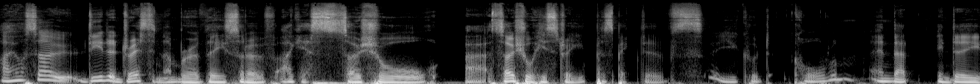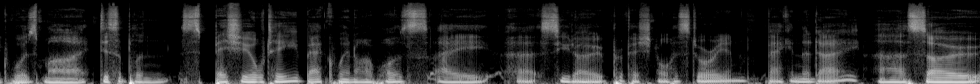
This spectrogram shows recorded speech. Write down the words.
I also did address a number of these sort of, I guess, social uh, social history perspectives, you could call them, and that indeed was my discipline specialty back when I was a, a pseudo professional historian back in the day. Uh, so,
